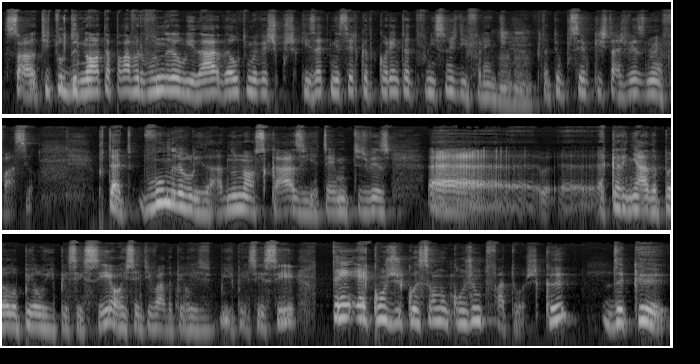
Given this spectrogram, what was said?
Só a título de nota, a palavra vulnerabilidade, a última vez que pesquisei, tinha cerca de 40 definições diferentes. Uhum. Portanto, eu percebo que isto às vezes não é fácil. Portanto, vulnerabilidade, no nosso caso, e até muitas vezes uh, acarinhada pelo, pelo IPCC ou incentivada pelo IPCC, tem, é a conjugação de um conjunto de fatores que, de que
